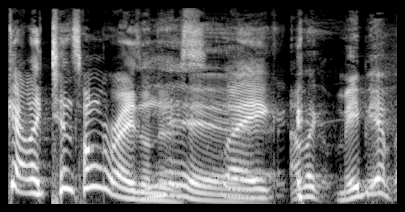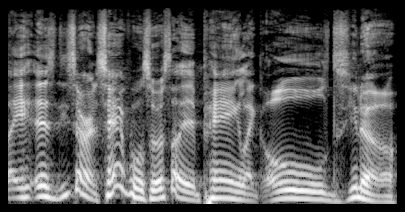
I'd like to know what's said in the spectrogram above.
got like ten songwriters on this. Yeah. Like, I'm like, maybe I'm like, these aren't samples, so it's like they're paying like old, you know,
